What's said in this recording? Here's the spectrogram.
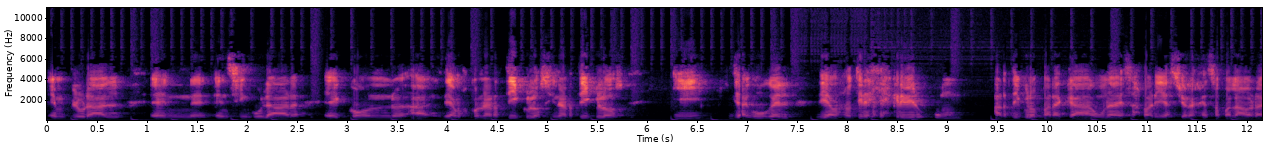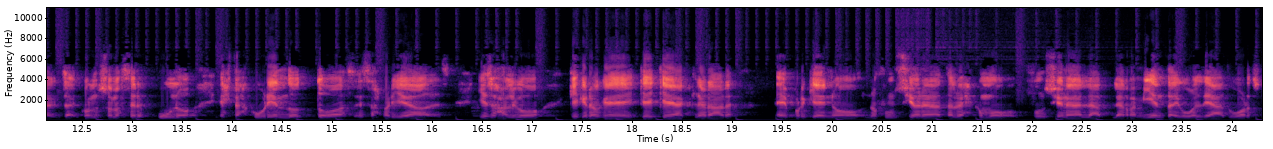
en plural, en, singular, eh, con, digamos, con artículos, sin artículos, y ya Google, digamos, no tienes que escribir un artículo para cada una de esas variaciones de esa palabra. Ya con solo hacer uno estás cubriendo todas esas variedades. Y eso es algo que creo que, hay que aclarar eh, porque no, no, funciona tal vez como funciona la, la, herramienta de Google de AdWords,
